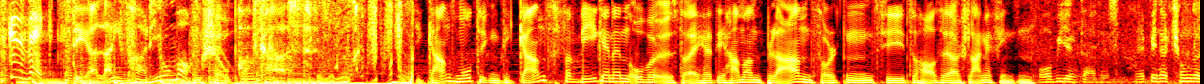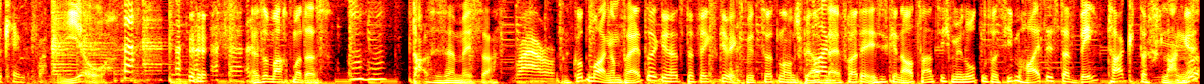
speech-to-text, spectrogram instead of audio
Geweckt. Der Live-Radio-Morgenshow-Podcast. Die ganz mutigen, die ganz verwegenen Oberösterreicher, die haben einen Plan, sollten sie zu Hause eine Schlange finden. probieren da das. Ich bin ein Dschungelkämpfer. Jo. also macht man das. Das ist ein Messer. Guten Morgen, am Freitag gehört es perfekt geweckt mit Zettel und Sperr Morgen. live heute. Es ist genau 20 Minuten vor sieben. Heute ist der Welttag der Schlange.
